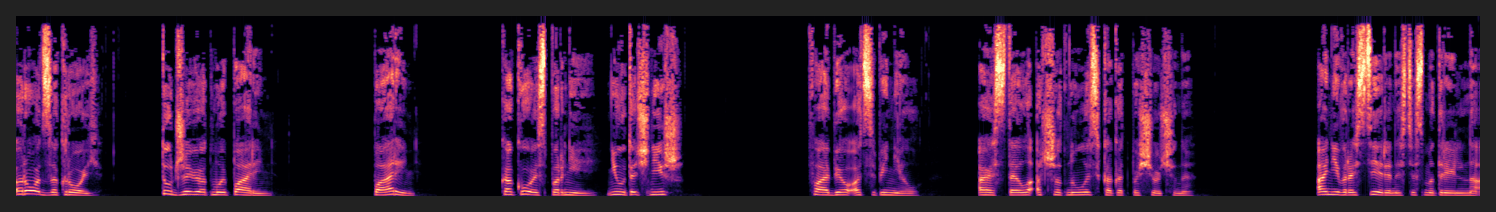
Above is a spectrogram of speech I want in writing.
«Рот закрой! Тут живет мой парень!» «Парень? Какой из парней, не уточнишь?» Фабио оцепенел, а Эстелла отшатнулась, как от пощечины. Они в растерянности смотрели на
